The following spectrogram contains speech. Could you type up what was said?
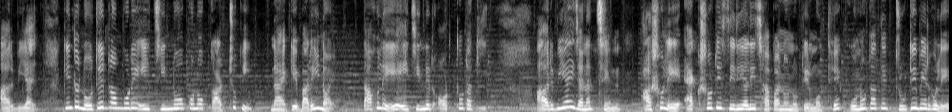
আরবিআই। কিন্তু নোটের নম্বরে এই চিহ্ন কোনো কারচুপি না একেবারেই নয়। তাহলে এই চিহ্নের অর্থটা কি? আরবিআই জানাচ্ছেন আসলে একশোটি সিরিয়ালি ছাপানো নোটের মধ্যে কোনোটাতে ত্রুটি বের হলে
